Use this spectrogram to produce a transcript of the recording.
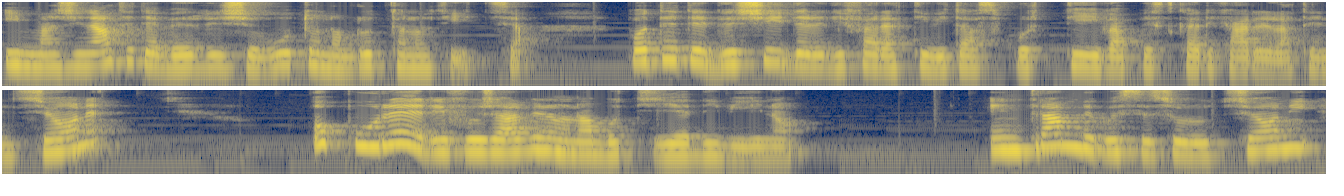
Immaginate di aver ricevuto una brutta notizia. Potete decidere di fare attività sportiva per scaricare la tensione oppure rifugiarvi in una bottiglia di vino. Entrambe queste soluzioni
